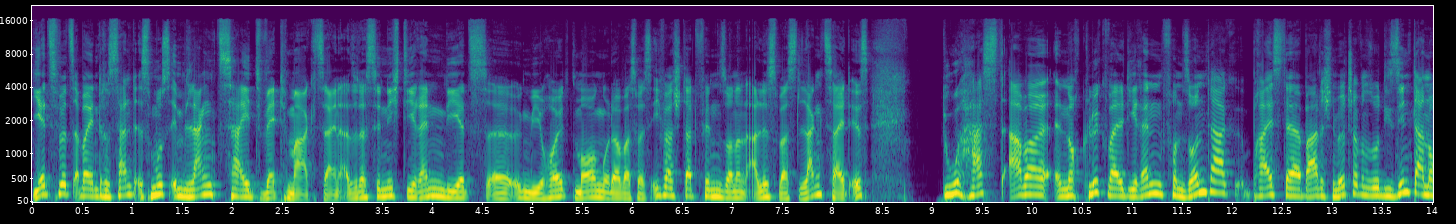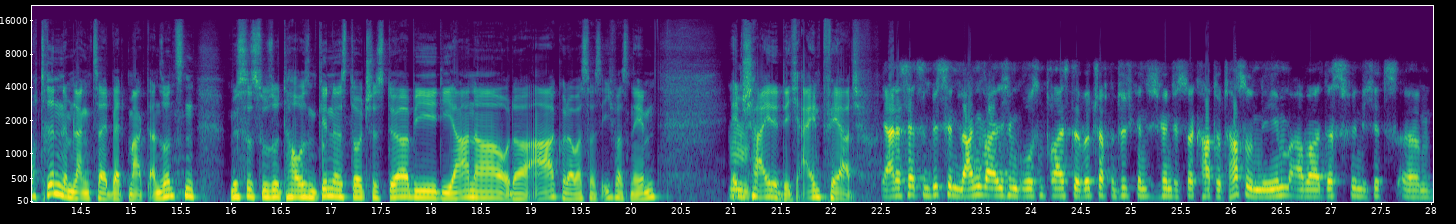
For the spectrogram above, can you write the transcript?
Jetzt wird's aber interessant, es muss im Langzeitwettmarkt sein. Also, das sind nicht die Rennen, die jetzt äh, irgendwie heute, morgen oder was weiß ich was stattfinden, sondern alles, was Langzeit ist. Du hast aber noch Glück, weil die Rennen von Sonntag, Preis der badischen Wirtschaft und so, die sind da noch drin im Langzeitwettmarkt. Ansonsten müsstest du so 1000 Guinness, Deutsches Derby, Diana oder Arc oder was weiß ich was nehmen. Entscheide dich, ein Pferd. ja, das ist jetzt ein bisschen langweilig im großen Preis der Wirtschaft. Natürlich könnte ich, könnte ich Staccato Tasso nehmen, aber das finde ich jetzt, ähm,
